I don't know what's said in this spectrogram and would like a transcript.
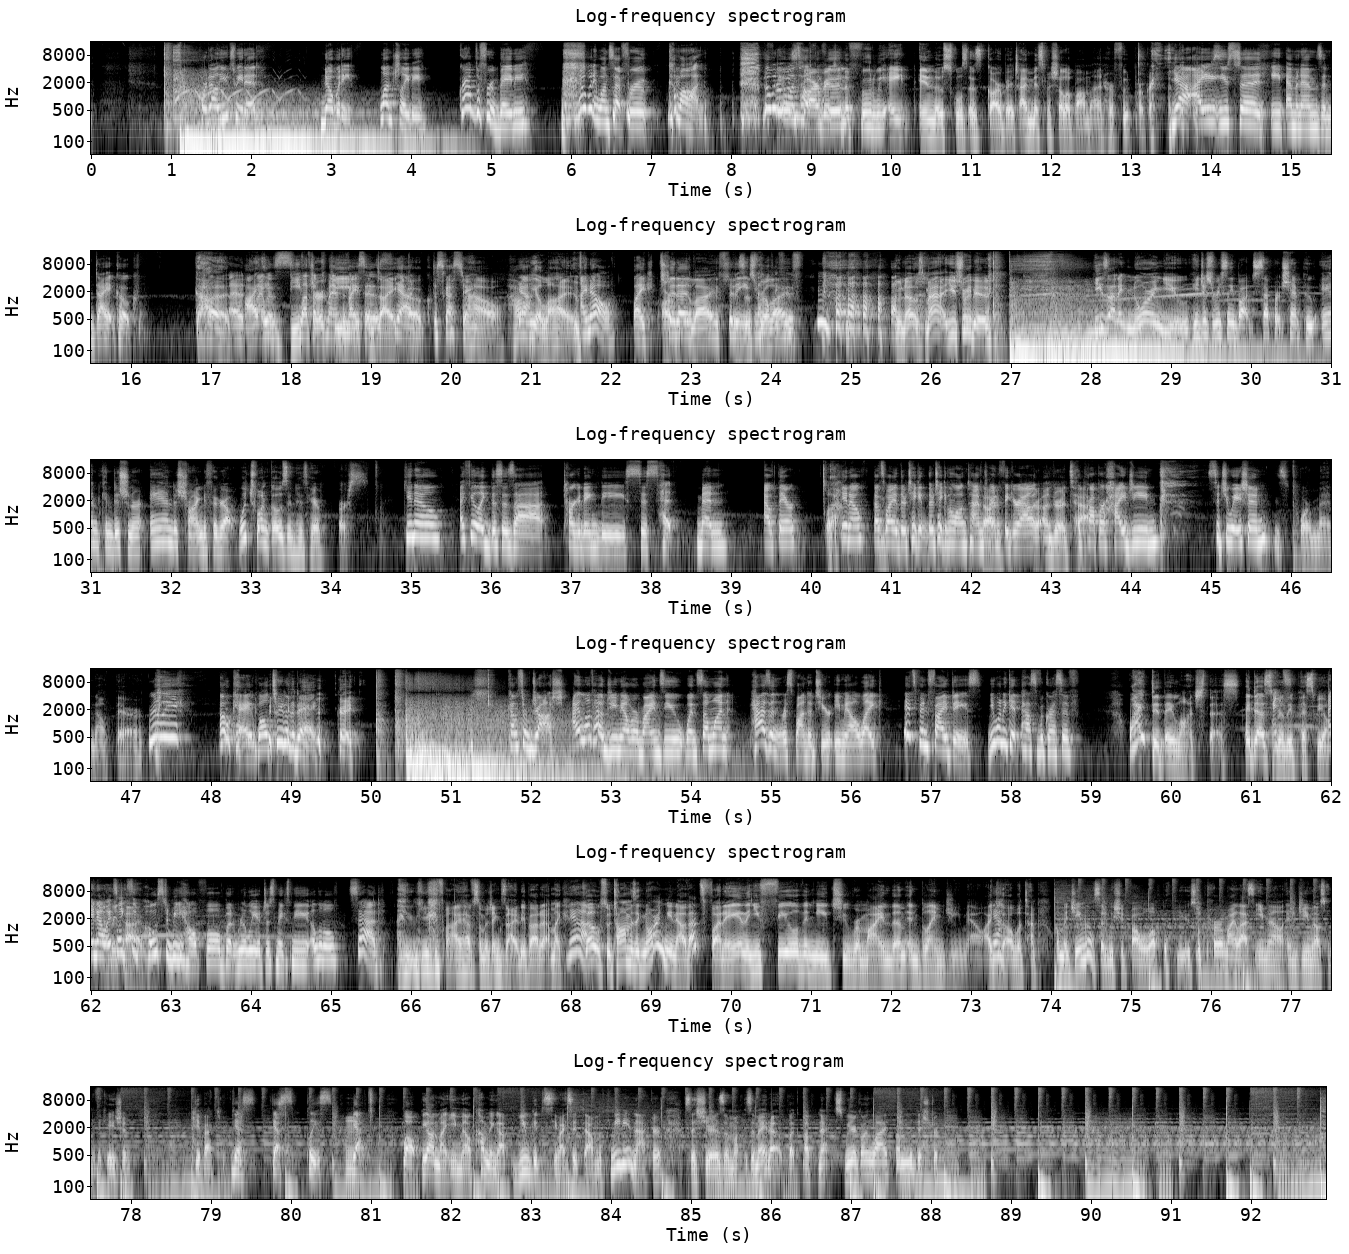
Cordell, you tweeted, nobody, lunch lady, grab the fruit, baby. Nobody wants that fruit. Come on. Nobody wants garbage, and the food we ate in those schools is garbage. I miss Michelle Obama and her food program. yeah, I used to eat M and M's and Diet Coke. God, I, I ate was beef left up to my own jerky devices. and Diet Yeah, Coke. disgusting. Wow, how Yeah. are we alive? I know. Like, Are should we have alive? should Is this real life? Who knows? Matt, you tweeted. He's not ignoring you. He just recently bought separate shampoo and conditioner and is trying to figure out which one goes in his hair first. You know, I feel like this is uh, targeting the cis het men out there. You know, that's why they're taking they're taking a long time trying to figure out they're under the attack. proper hygiene situation. These poor men out there. Really? Okay. Well, tweet of the day. Great. comes from Josh. I love how Gmail reminds you when someone hasn't responded to your email, like, it's been five days. You want to get passive aggressive? Why did they launch this? It does really piss me off. I know, it's like time. supposed to be helpful, but really it just makes me a little sad. I have so much anxiety about it. I'm like, Yeah. oh, so Tom is ignoring me now. That's funny. And then you feel the need to remind them and blame Gmail. I do Yeah. that all the time. Well, my Gmail said we should follow up with you. So per my last email and Gmail's notification, get back to me. Yes, yes, please. Mm. Yeah. Well, beyond my email, coming up, you get to see my sit down with comedian and actor Sasheer Zam- Zamata. But up next, we are going live from the district.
